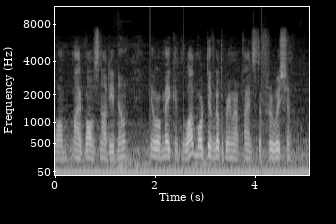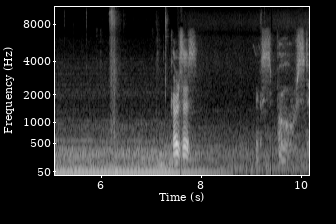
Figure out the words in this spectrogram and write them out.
While my involvement not yet known, it will make it a lot more difficult to bring my plans to fruition. Curses! Exposed.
